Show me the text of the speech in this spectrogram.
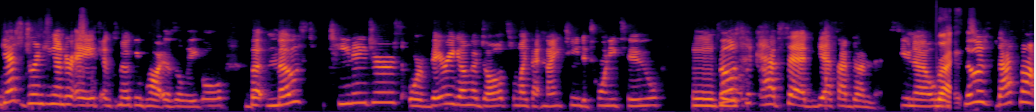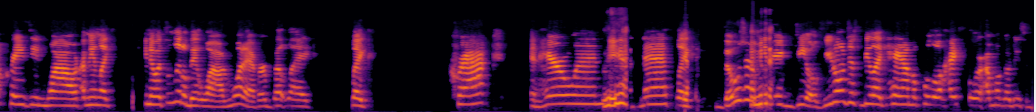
Yes, drinking underage and smoking pot is illegal, but most teenagers or very young adults from like that 19 to 22 Mm-hmm. Those have said, yes, I've done this, you know? Right. Those, that's not crazy and wild. I mean, like, you know, it's a little bit wild, whatever, but like, like crack and heroin, yeah. and meth, like, yeah. those are I mean, big deals. You don't just be like, hey, I'm a cool little high schooler. I'm going to go do some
